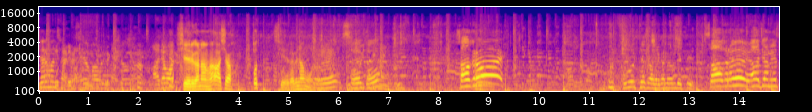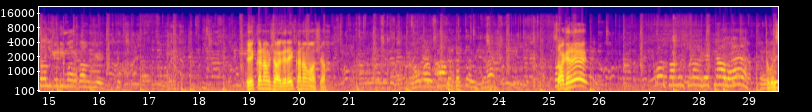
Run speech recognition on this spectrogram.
जर्मन शैफर्ड आ जाओ शेर का नाम है आशा। शेर का भी नाम है। अरे सगो सागर वो क्या सागर का नाम देते सागर आ जाने साल गेड़ी मार खाएँगे एक का नाम सागर है एक का नाम आशा सागर कब उठा सागर ओ सागर सुना ये क्या है तो इस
